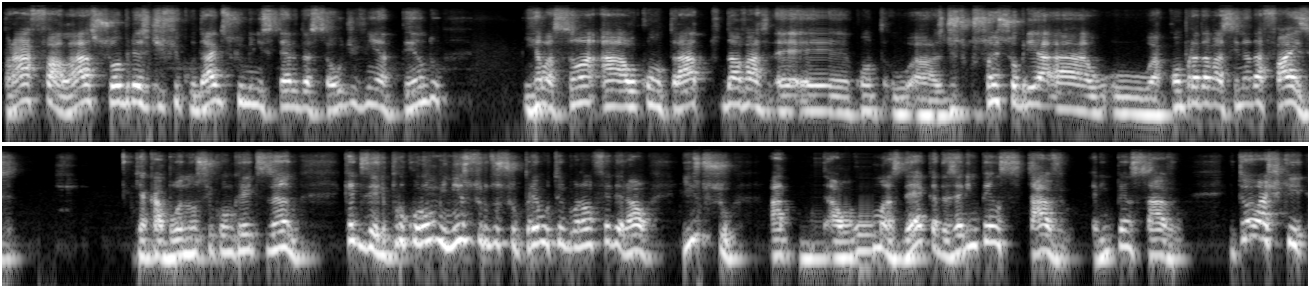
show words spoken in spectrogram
para falar sobre as dificuldades que o Ministério da Saúde vinha tendo em relação ao contrato da é, é, as discussões sobre a, a, a, compra da vacina da Pfizer, que acabou não se concretizando. Quer dizer, ele procurou um ministro do Supremo Tribunal Federal. Isso, há algumas décadas, era impensável, era impensável. Então, eu acho que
